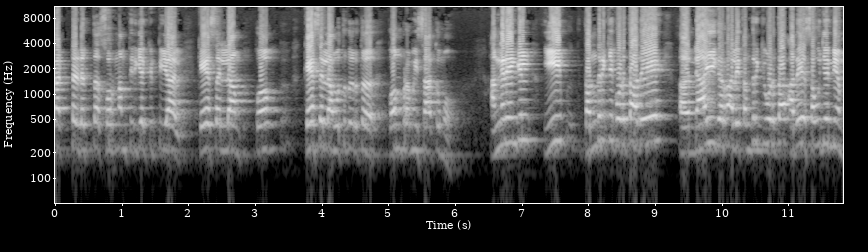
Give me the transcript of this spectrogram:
കട്ടെടുത്ത സ്വർണം തിരികെ കിട്ടിയാൽ കേസെല്ലാം കേസെല്ലാം ഒത്തുതീർത്ത് കോംപ്രമൈസ് ആക്കുമോ? അങ്ങനെയെങ്കിൽ ഈ തന്ത്രിക്ക് കൊടുത്ത അതേ ന്യായീകരണം അല്ലെങ്കിൽ തന്ത്രിക്ക് കൊടുത്ത അതേ സൗജന്യം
